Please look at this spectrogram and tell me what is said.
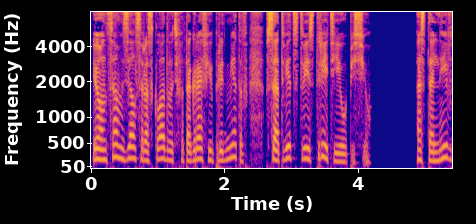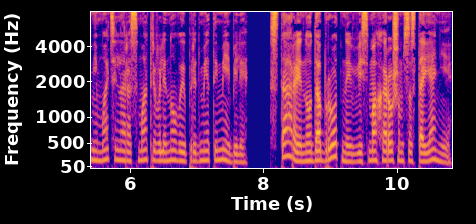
И он сам взялся раскладывать фотографии предметов в соответствии с третьей описью. Остальные внимательно рассматривали новые предметы мебели, старые, но добротные, в весьма хорошем состоянии,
